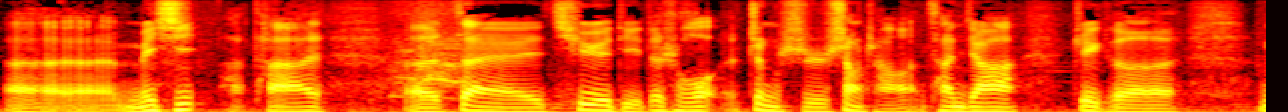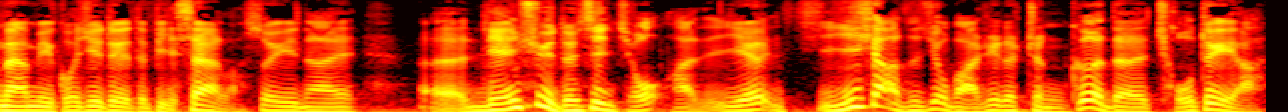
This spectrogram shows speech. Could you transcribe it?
呃梅西啊，他呃在七月底的时候正式上场参加这个迈阿密国际队的比赛了，所以呢呃连续的进球啊，也一下子就把这个整个的球队啊。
